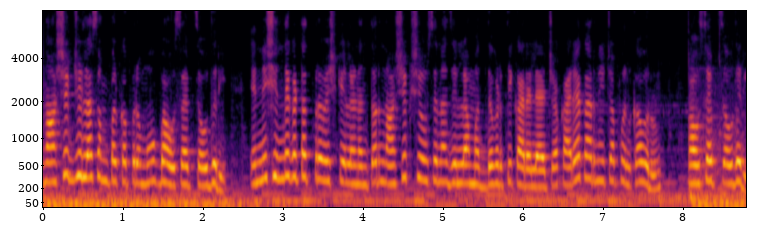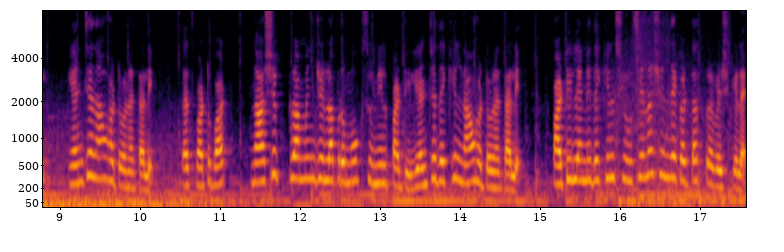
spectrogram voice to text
Nashik जिल्हा संपर्क प्रमुख भाऊसाहेब चौधरी यांनी शिंदे गटात प्रवेश केल्यानंतर नाशिक शिवसेना जिल्हा मध्यवर्ती कार्यालयाच्या कार्यकारिणीच्या फलकावरून भाऊसाहेब चौधरी यांचे नाव हटवण्यात आले. त्याच पाठोपाठ नाशिक ग्रामीण जिल्हा प्रमुख सुनील पाटील यांचे देखील नाव हटवण्यात आले. पाटील यांनी देखील शिवसेना शिंदे गटात प्रवेश केलाय.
